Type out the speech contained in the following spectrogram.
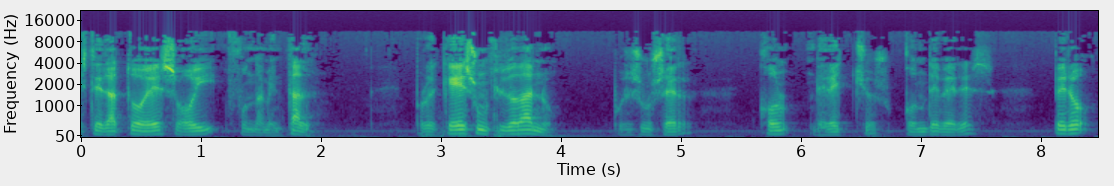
Este dato es hoy fundamental, porque ¿qué es un ciudadano? Pues es un ser con derechos, con deberes, pero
